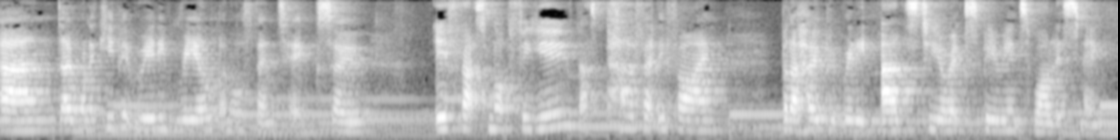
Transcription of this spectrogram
and I want to keep it really real and authentic. So, if that's not for you, that's perfectly fine but I hope it really adds to your experience while listening.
